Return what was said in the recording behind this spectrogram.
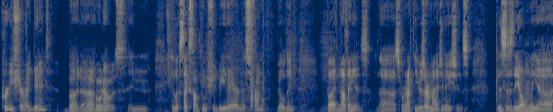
Pretty sure I didn't, but uh, who knows? And it looks like something should be there in this front building, but nothing is. Uh, so we're gonna have to use our imaginations. This is the only uh,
